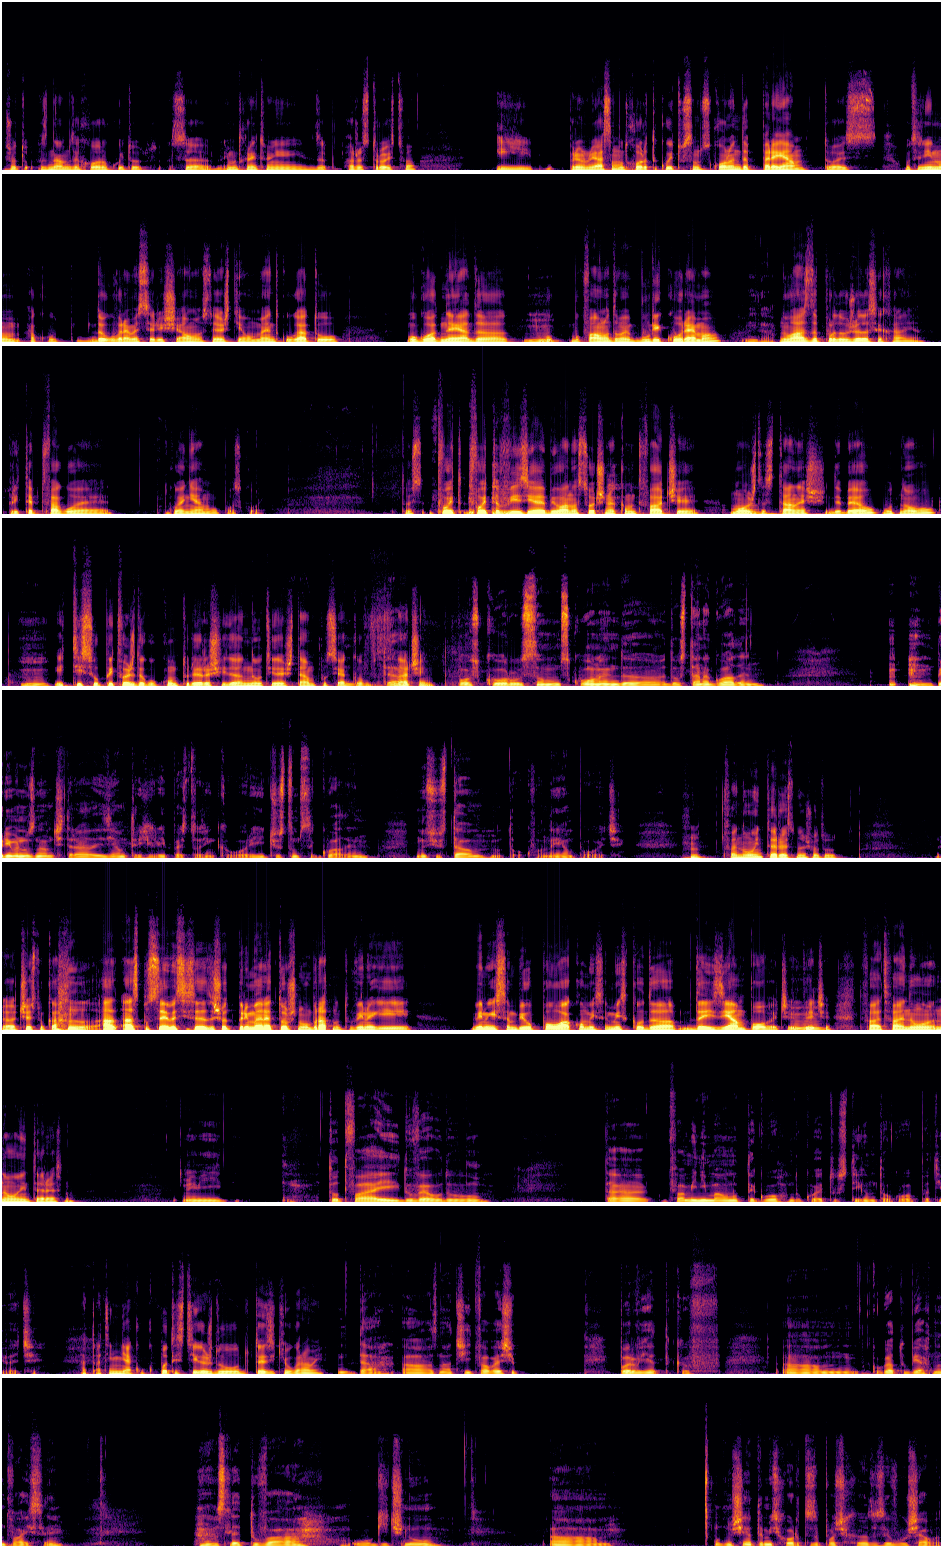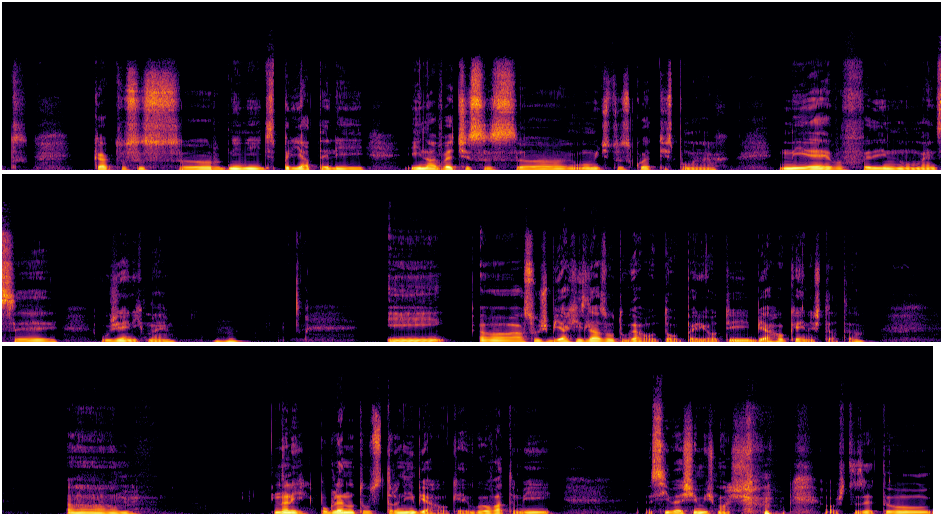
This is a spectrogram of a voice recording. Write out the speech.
Защото знам за хора, които са, имат хранителни разстройства и, примерно, аз съм от хората, които съм склонен да преям. Тоест, от един ако дълго време се решавам в следващия момент, когато огладнея да, бу- буквално да ме боли корема, Да. но аз да продължа да се храня. При теб това го е, го е нямало по-скоро. Тоест, твоята, твоята визия е била насочена към това, че можеш да станеш дебел отново Мгм. и ти се опитваш да го контролираш и да не отидеш там по всякакъв Да. начин. По-скоро съм склонен да, да остана гладен. Примерно знам, че трябва да изям 3500 калории, чувствам се гладен, но си оставам на толкова, не ям повече. Хм, това е много интересно, защото а, честно казвам, аз, аз по себе си съдя, защото при мен е точно обратното. Винаги, винаги съм бил по-лаком и съм искал да, да изям повече. Mm-hmm. Тъй, че това, е- това е много, много интересно. Еми, то това е и довело до та, това минимално тегло, до което стигам толкова пъти вече. А, а ти няколко пъти стигаш до, до тези килограми. Да, а, значи това беше първият такъв, ам, когато бях на 20. А, След това, логично, ам, отношенията ми с хората започнаха да се влушават. Както с роднини, с приятели и най-вече с момичето, с което ти споменах. Ние в един момент се оженихме. Мгм. И а, аз уж бях излязъл тогава от този период и бях окей нещата. А, нали, погледнато отстрани бях окей. В главата ми си беше мишмаш. Общо взето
